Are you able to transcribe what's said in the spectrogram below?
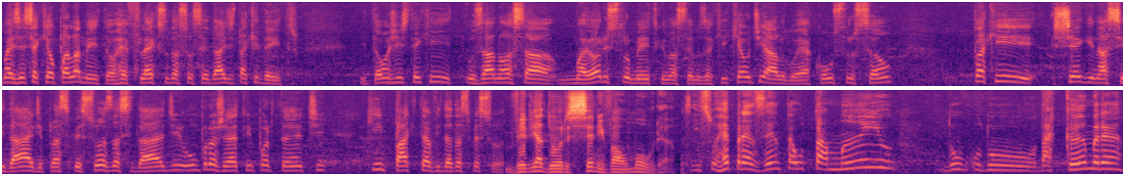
mas esse aqui é o parlamento, é o reflexo da sociedade está aqui dentro. Então a gente tem que usar nossa maior instrumento que nós temos aqui, que é o diálogo, é a construção para que chegue na cidade, para as pessoas da cidade, um projeto importante que impacte a vida das pessoas. Vereador Senival Moura. Isso representa o tamanho do, do, da Câmara,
